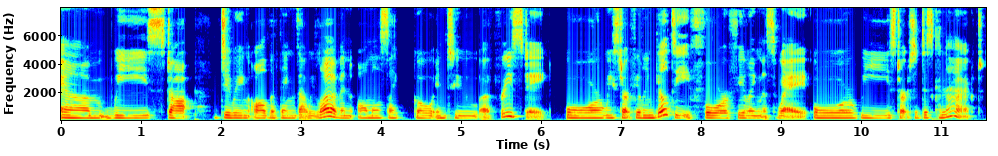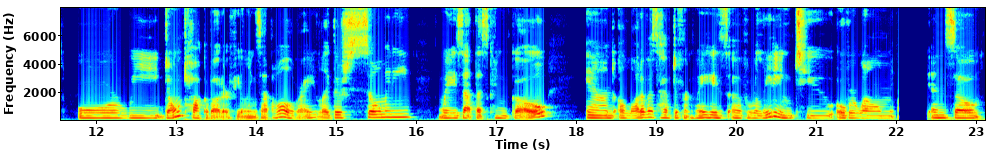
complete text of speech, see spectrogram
Um, we stop doing all the things that we love and almost like go into a freeze state. Or we start feeling guilty for feeling this way, or we start to disconnect, or we don't talk about our feelings at all, right? Like there's so many ways that this can go. And a lot of us have different ways of relating to overwhelm. And so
